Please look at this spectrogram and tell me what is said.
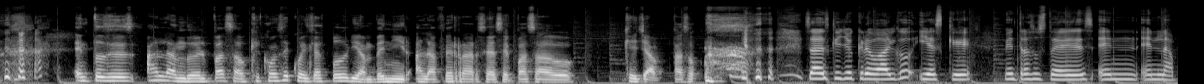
Entonces, hablando del pasado, ¿qué consecuencias podrían venir al aferrarse a ese pasado que ya pasó? Sabes que yo creo algo y es que mientras ustedes en, la,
